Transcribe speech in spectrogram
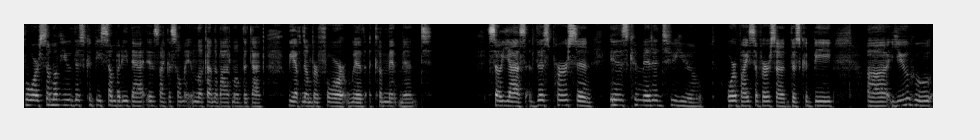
For some of you, this could be somebody that is like a soulmate. And look on the bottom of the deck, we have number four with a commitment. So yes, this person is committed to you or vice versa. This could be uh, you who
